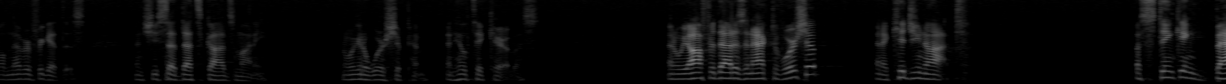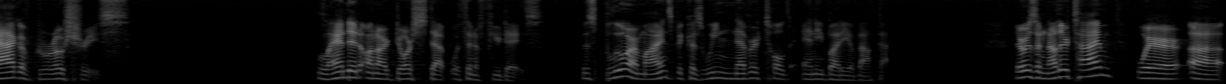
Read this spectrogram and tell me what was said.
I'll never forget this. And she said, that's God's money. And we're going to worship him, and he'll take care of us. And we offered that as an act of worship, and I kid you not, a stinking bag of groceries landed on our doorstep within a few days. This blew our minds because we never told anybody about that. There was another time where uh,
